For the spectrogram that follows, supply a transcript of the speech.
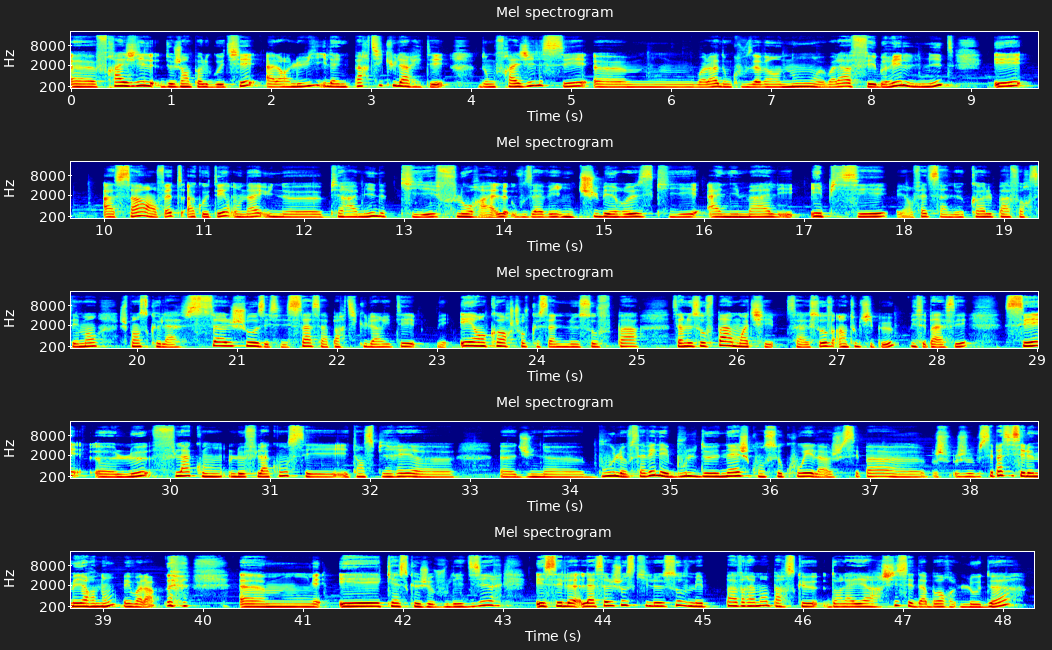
Euh, fragile de Jean-Paul Gaultier. Alors lui, il a une particularité. Donc Fragile, c'est euh, voilà, donc vous avez un nom euh, voilà fébrile limite et à ça, en fait, à côté, on a une euh, pyramide qui est florale. Vous avez une tubéreuse qui est animale et épicée. Et en fait, ça ne colle pas forcément. Je pense que la seule chose, et c'est ça sa particularité, mais et encore, je trouve que ça ne le sauve pas. Ça ne le sauve pas à moitié. Ça le sauve un tout petit peu, mais c'est pas assez. C'est euh, le flacon. Le flacon, c'est est inspiré. Euh, euh, d'une euh, boule. Vous savez, les boules de neige qu'on secouait là. Je sais pas, euh, je, sais pas si c'est le meilleur nom, mais voilà. et qu'est-ce que je voulais dire? Et c'est la, seule chose qui le sauve, mais pas vraiment parce que dans la hiérarchie, c'est d'abord l'odeur.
